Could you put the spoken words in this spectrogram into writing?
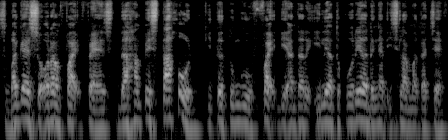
Sebagai seorang fight fans, dah hampir setahun kita tunggu fight di antara Ilya Topuria dengan Islam Makachev.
